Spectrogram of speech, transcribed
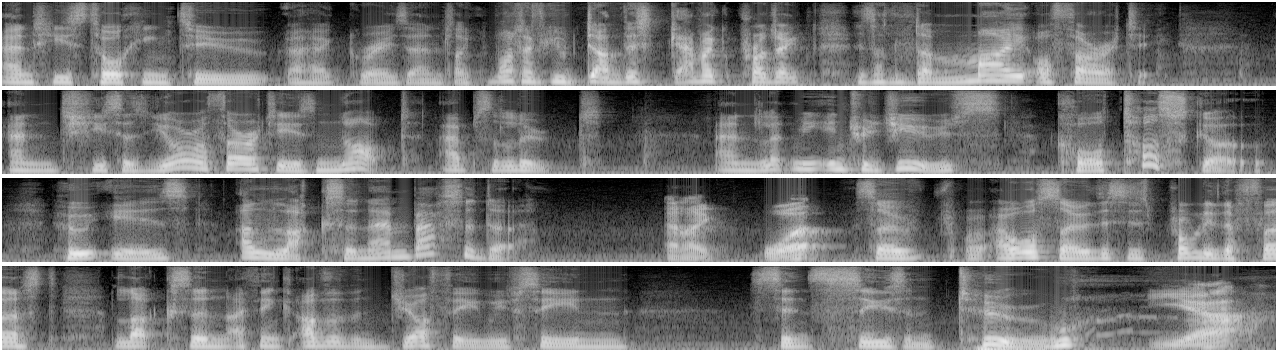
And he's talking to uh, Grayza and like, what have you done? This Gamma project is under my authority. And she says, your authority is not absolute. And let me introduce Cortosco, who is a Luxan ambassador. And like, what? So, also, this is probably the first Luxan, I think, other than Jothee, we've seen since season two. Yeah.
